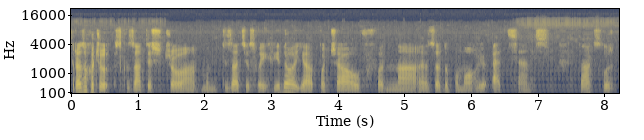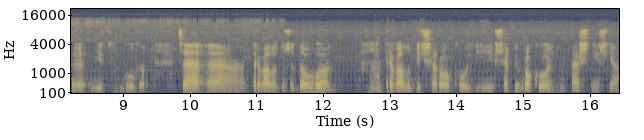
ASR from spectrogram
Зразу хочу сказати, що монетизацію своїх відео я почав на, за допомогою AdSense, так, служби від Google. Це е, тривало дуже довго, тривало більше року і ще півроку, перш ніж я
